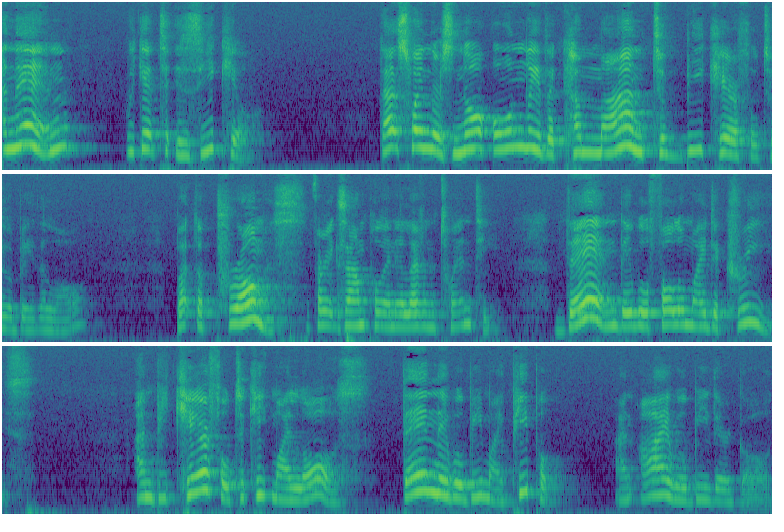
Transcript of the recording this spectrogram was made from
And then we get to Ezekiel. That's when there's not only the command to be careful to obey the law, but the promise, for example, in 1120, then they will follow my decrees and be careful to keep my laws. Then they will be my people, and I will be their God.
